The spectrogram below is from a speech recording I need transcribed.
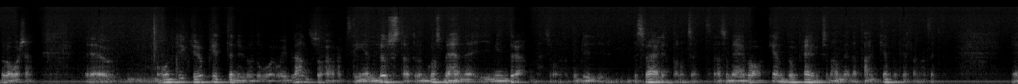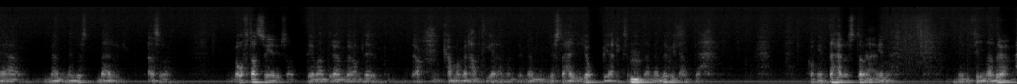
några år sedan. Eh, hon dyker upp lite nu och då och ibland så har jag faktiskt ingen lust att umgås med henne i min dröm. Så att det blir besvärligt på något sätt. Alltså när jag är vaken då kan jag liksom använda tanken på ett helt annat sätt. Eh, men, men just när, alltså oftast så är det ju så att det man drömmer om det ja, kan man väl hantera men, men just det här jobbiga liksom, Mm. men nu vill jag inte. Kom inte här och stör Nej. min, min fina dröm.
